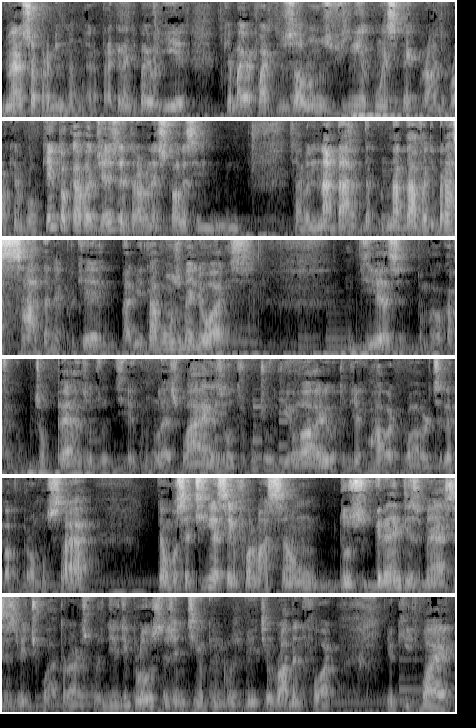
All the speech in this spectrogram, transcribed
Não era só para mim, não. Era para a grande maioria, porque a maior parte dos alunos vinha com esse background rock and roll. Quem tocava jazz entrava na escola assim, sabe, nadava, nadava de braçada, né? Porque ali estavam os melhores. Um dia você tomava café com o Joe Pass, outro dia com o Les Wise, outro com o Joe Diori, outro dia com Howard Roberts, você levava para almoçar. Então você tinha essa informação dos grandes mestres 24 horas por dia. De blues a gente tinha o King Beat, o Robin Ford e o Keith Wyatt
